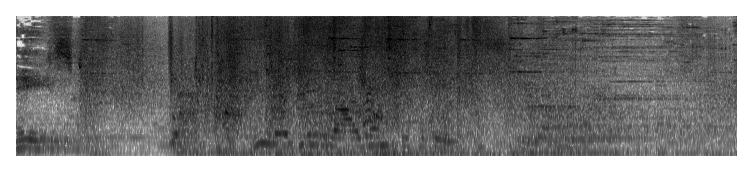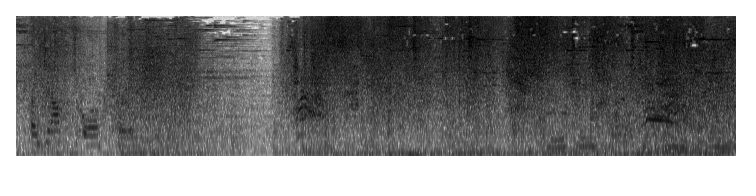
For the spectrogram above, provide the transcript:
Aced. You will be where I want you to be. Adapt or perish. Blue team's turret has been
